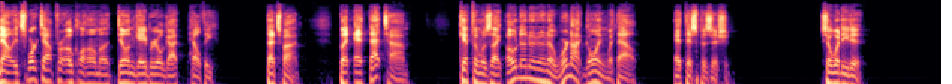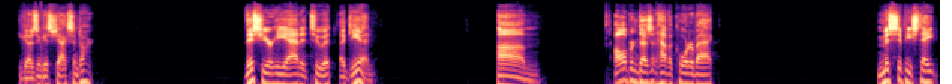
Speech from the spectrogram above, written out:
Now, it's worked out for Oklahoma. Dillon Gabriel got healthy. That's fine. But at that time, Kiffin was like, oh, no, no, no, no. We're not going without at this position. So what did he do? He goes and gets Jackson Dart. This year, he added to it again. Um, Auburn doesn't have a quarterback. Mississippi State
